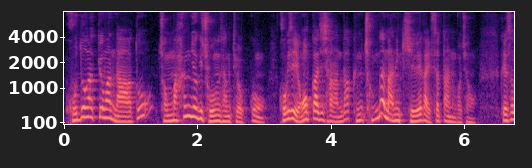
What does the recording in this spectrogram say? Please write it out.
고등학교만 나와도 정말 학력이 좋은 상태였고 거기서 영어까지 잘한다? 그러면 정말 많은 기회가 있었다는 거죠. 그래서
